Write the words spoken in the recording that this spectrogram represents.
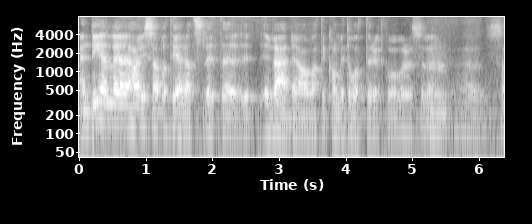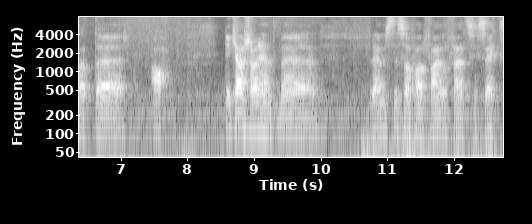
En del eh, har ju saboterats lite i, i värde av att det kommit återutgåvor och sådär. Mm. Eh, Så att, eh, ja. Det kanske har hänt med främst i så fall Final Fantasy 6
